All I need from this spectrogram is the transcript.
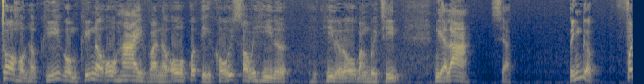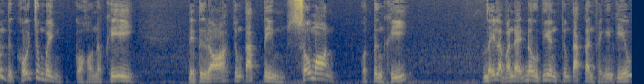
cho hỗn hợp khí gồm khí NO2 và NO có tỷ khối so với hydro, hydro bằng 19 nghĩa là sẽ tính được phân tử khối trung bình của hỗn hợp khí Y. Để từ đó chúng ta tìm số mol của từng khí. Đấy là vấn đề đầu tiên chúng ta cần phải nghiên cứu.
